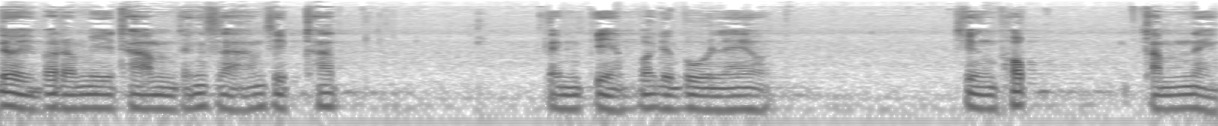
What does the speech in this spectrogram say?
โดยบารมีธรรมถึงสามสิบทัศ เต็มเปี่ยมบริบูรณ์แล้ว จึงพบตำแหน่ง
